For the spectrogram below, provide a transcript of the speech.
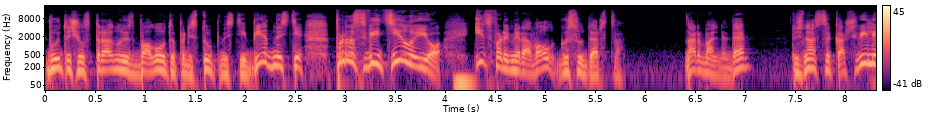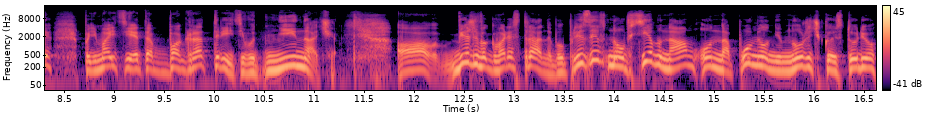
вытащил страну из болота преступности и бедности, просветил ее и сформировал государство. Нормально, да? То есть у нас Саакашвили, понимаете, это Баграт Третий, вот не иначе. А, вежливо говоря, странный был призыв, но всем нам он напомнил немножечко историю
